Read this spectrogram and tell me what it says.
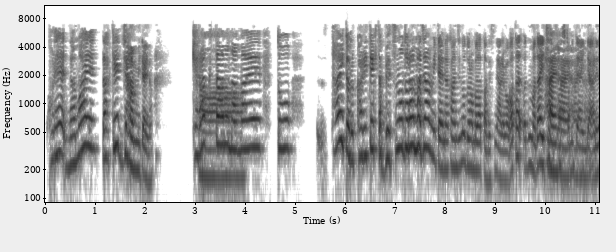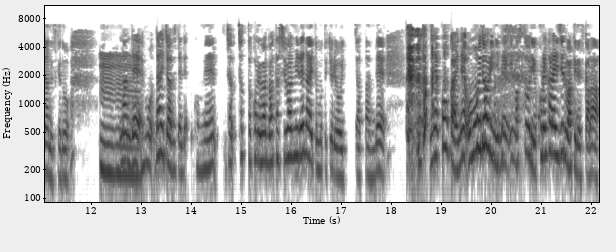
これ名前だけじゃんみたいな。キャラクターの名前と、タイトル借りてきた別のドラマじゃんみたいな感じのドラマだったんですね、あれは。わたまあ、第一話しか見てないんであれなんですけど。うん。なんで、、もう第一話の時点で、ごめん、ちょ、ちょっとこれは私は見れないと思って距離を置いちゃったんで、ね、今回ね、思い通りにね、今ストーリーをこれからいじるわけですから、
